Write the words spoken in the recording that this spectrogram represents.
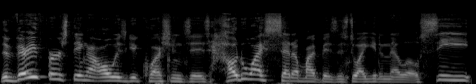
The very first thing I always get questions is how do I set up my business? Do I get an LLC?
